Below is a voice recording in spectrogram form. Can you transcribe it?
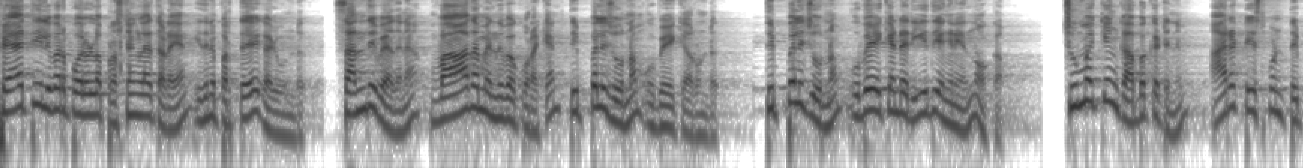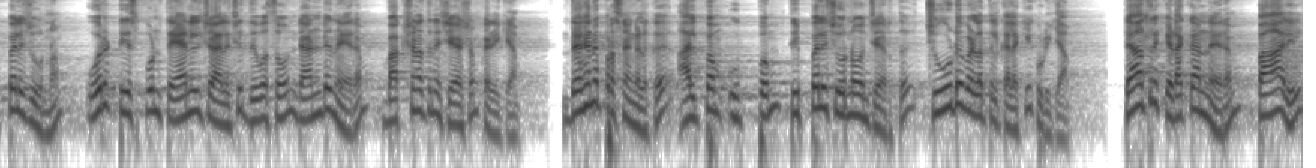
ഫാറ്റി ലിവർ പോലുള്ള പ്രശ്നങ്ങളെ തടയാൻ ഇതിന് പ്രത്യേക കഴിവുണ്ട്. സന്ധിവേദന വാദം എന്നിവ കുറയ്ക്കാൻ തിപ്പലി ചൂർണം ഉപയോഗിക്കാറുണ്ട്. തിപ്പലി ചൂർണം ഉപയോഗിക്കേണ്ട രീതി എങ്ങനെയെന്ന് നോക്കാം. ചുമയ്ക്കും കപക്കെട്ടിനും അര ടീസ്പൂൺ തിപ്പലി ചൂർണം ഒരു ടീസ്പൂൺ തേനിൽ ചാലിച്ച് ദിവസവും രണ്ടു നേരം ഭക്ഷണത്തിന് ശേഷം കഴിക്കാം. ദഹന പ്രശ്നങ്ങൾക്ക് അല്പം ഉപ്പും തിപ്പലി ചൂർണവും ചേർത്ത് ചൂടുവെള്ളത്തിൽ കലക്കി കുടിക്കാം. രാത്രി കിടക്കാൻ നേരം പാലിൽ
